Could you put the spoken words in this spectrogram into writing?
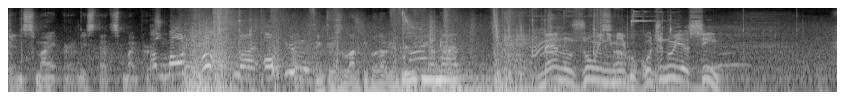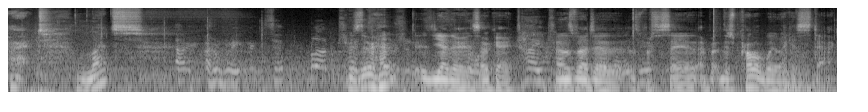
in Smite, or at least that's my personal. monster of my I think there's a lot of people that would agree with me on that. Menos um inimigo. Continue assim. All right, let's. I only accept blood Is there? A, yeah, there is. Okay, I was about to. I was about to say, uh, there's probably like a stack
